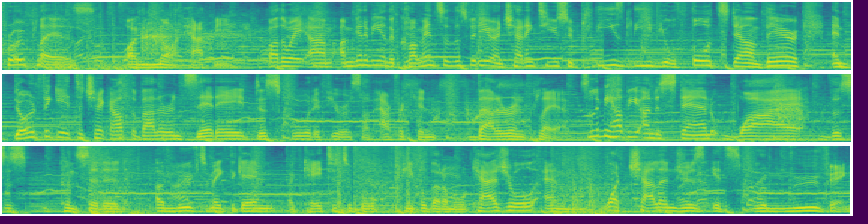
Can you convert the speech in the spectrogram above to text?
pro players are not happy. By the way, um, I'm going to be in the comments of this video and chatting to you, so please leave your thoughts down there. And don't forget to check out the Valorant ZA Discord if you're a South African Valorant player. So let me help you understand why this is considered a move to make the game cater to more people that are more casual and what challenges it's removing.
